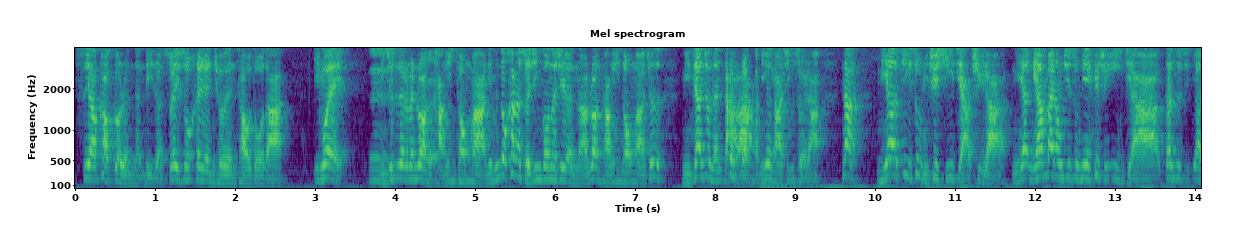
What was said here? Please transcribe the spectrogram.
是要靠个人能力的，所以说黑人球员超多的啊，因为。嗯你就是在那边乱扛一通嘛，你们都看到水晶宫那些人啊，乱扛一通啊，就是你这样就能打啦，你有拿薪水啦。那你要技术，你去西甲去啦，你要你要卖弄技术，你也可以去意甲、啊，但是要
